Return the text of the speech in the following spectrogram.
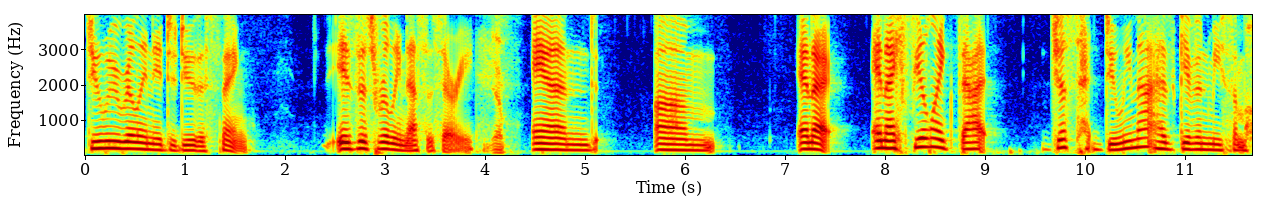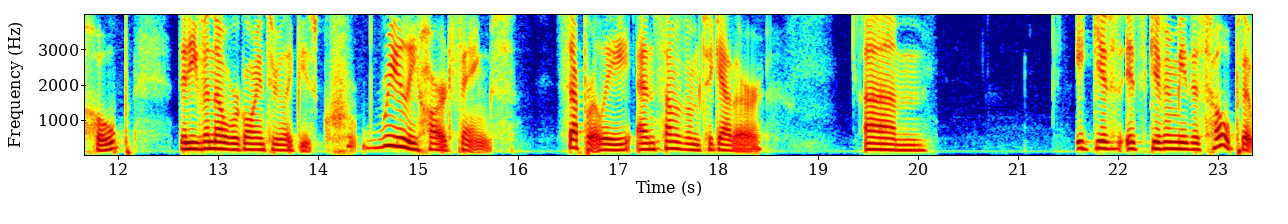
Do we really need to do this thing? Is this really necessary? Yeah. And um and I and I feel like that just doing that has given me some hope that even though we're going through like these cr- really hard things separately and some of them together um it gives it's given me this hope that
